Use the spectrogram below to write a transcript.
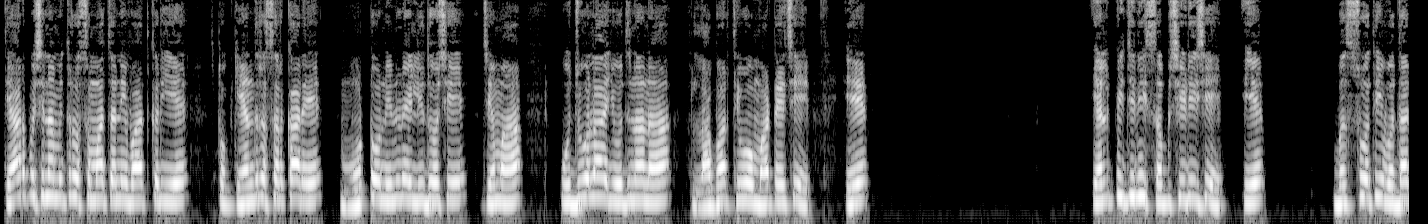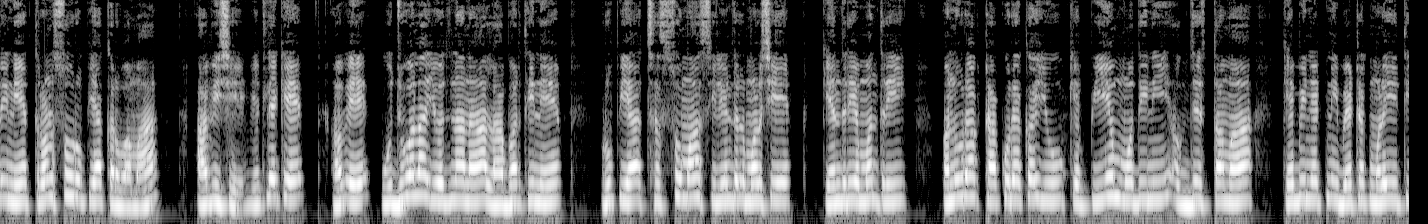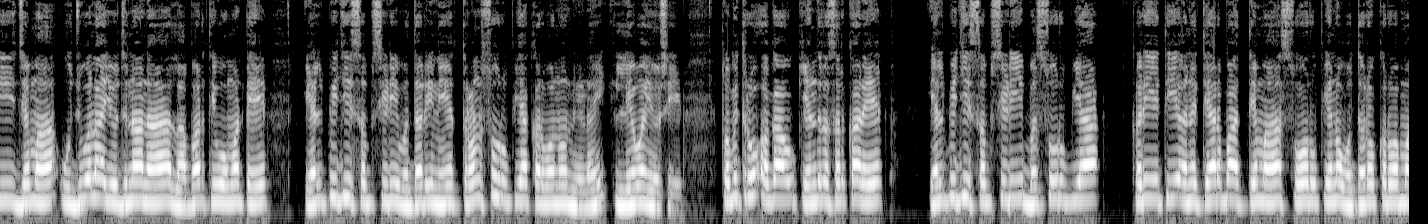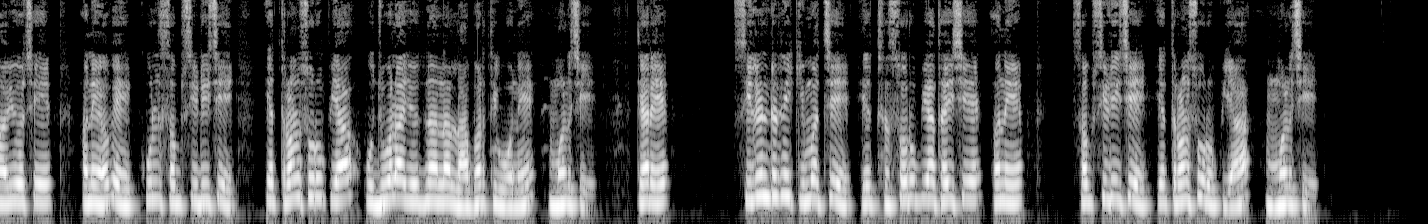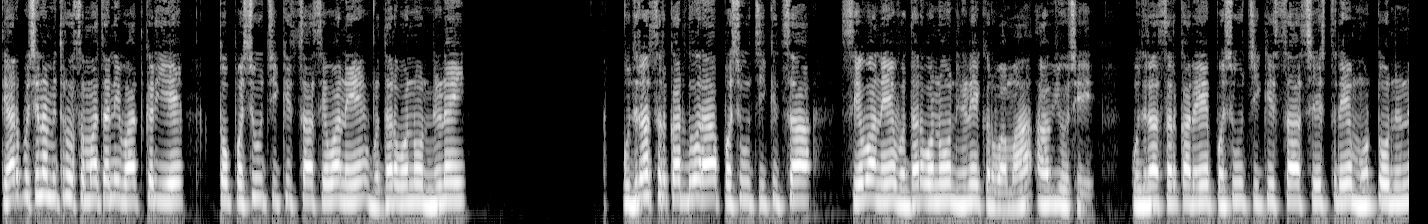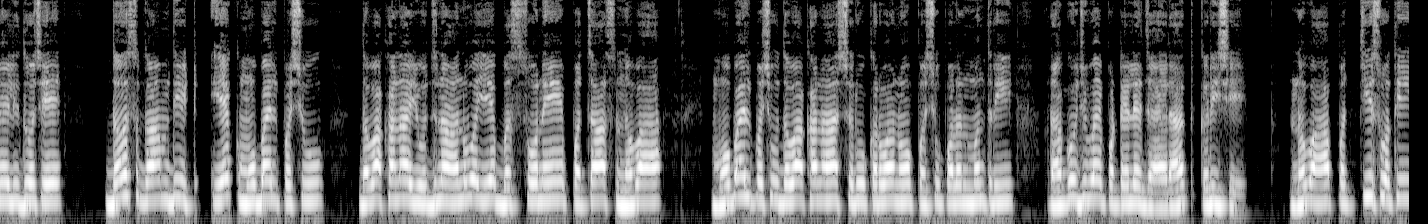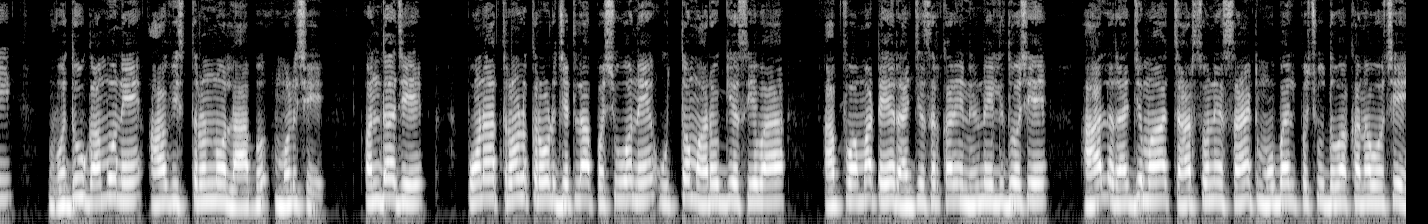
ત્યાર પછીના મિત્રો સમાચારની વાત કરીએ તો કેન્દ્ર સરકારે મોટો નિર્ણય લીધો છે, જેમાં ઉજ્જવલા યોજનાના લાભાર્થીઓ માટે છે એ એલપીજીની સબસિડી છે એ બસોથી વધારીને ત્રણસો રૂપિયા કરવામાં આવી છે. એટલે કે હવે ઉજ્જવલા યોજનાના લાભાર્થીને રૂપિયા છસોમાં સિલિન્ડર મળશે. કેન્દ્રીય મંત્રી અનુરાગ ઠાકુરે કહ્યું કે પીએમ મોદીની અધ્યક્ષતામાં કેબિનેટની બેઠક મળી હતી, જેમાં ઉજ્જવલા યોજનાના લાભાર્થીઓ માટે એલપીજી સબસિડી વધારીને ત્રણસો રૂપિયા કરવાનો નિર્ણય લેવાયો છે. તો મિત્રો, અગાઉ કેન્દ્ર સરકારે એલપીજી સબસિડી બસો રૂપિયા કરી હતી અને ત્યારબાદ તેમાં સો રૂપિયાનો વધારો કરવામાં આવ્યો છે અને હવે કુલ સબસિડી છે એ ત્રણસો રૂપિયા ઉજ્જવલા યોજનાના લાભાર્થીઓને મળશે. ત્યારે સિલિન્ડરની કિંમત છે એ છસો રૂપિયા થઈ છે અને સબસિડી છે એ ત્રણસો રૂપિયા મળશે. ત્યાર પછીના મિત્રો સમાચારની વાત કરીએ તો પશુ ચિકિત્સા સેવાને વધારવાનો નિર્ણય ગુજરાત સરકાર દ્વારા પશુ ચિકિત્સા સેવાને વધારવાનો નિર્ણય કરવામાં આવ્યો છે. ગુજરાત સરકારે પશુ ચિકિત્સા ક્ષેત્રે મોટો નિર્ણય લીધો છે. દસ ગામ દીઠ એક મોબાઈલ પશુ દવાખાના યોજના અન્વયે બસો ને પચાસ નવા મોબાઈલ પશુ દવાખાના શરૂ કરવાનો પશુપાલન મંત્રી રાઘુજીભાઈ પટેલે જાહેરાત કરી છે. નવા પચીસોથી વધુ ગામોને આ વિસ્તરણનો લાભ મળશે. અંદાજે પોણા ત્રણ કરોડ જેટલા પશુઓને ઉત્તમ આરોગ્ય સેવા આપવા માટે રાજ્ય સરકારે નિર્ણય લીધો છે. હાલ રાજ્યમાં ચારસો ને સાઠ મોબાઈલ પશુ દવાખાનાઓ છે,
